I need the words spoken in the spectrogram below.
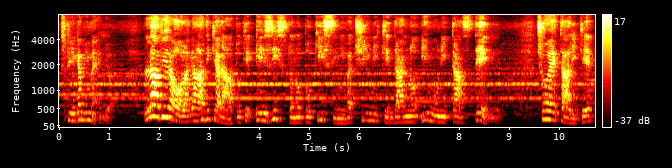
Spiegami meglio. La virologa ha dichiarato che esistono pochissimi vaccini che danno immunità sterile, cioè tali che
